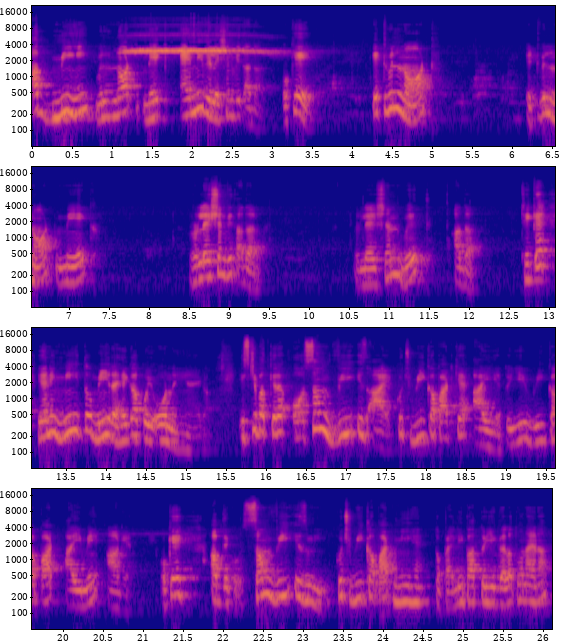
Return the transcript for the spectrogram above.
अब me will not make any relation with other okay it will not it will not make relation with other. Relation with other. ठीक है? यानी मी तो मी रहेगा, कोई और नहीं आएगा। इसके बाद कह रहा है ऑसम वी इज़ आई कुछ वी का पार्ट क्या है? आई है। तो ये वी का पार्ट आई में आ गया। Okay okay? अब देखो सम वी इज़ मी कुछ वी का पार्ट मी है। तो पहली बात तो ये गलत होना है ना।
